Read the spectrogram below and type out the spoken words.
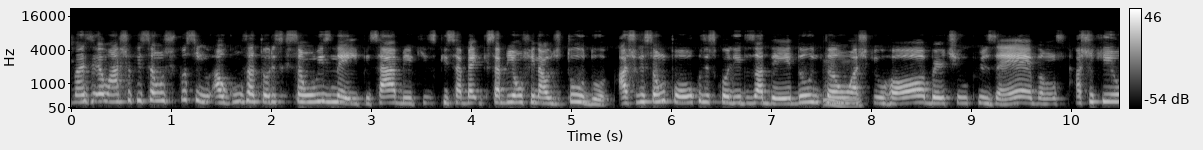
Mas eu acho que são, tipo assim, alguns atores que são o Snape, sabe? Que, que, sabe, que sabiam o final de tudo. Acho que são poucos escolhidos a dedo. Então, Uhum. acho que o Robert, o Chris Evans. Acho que um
